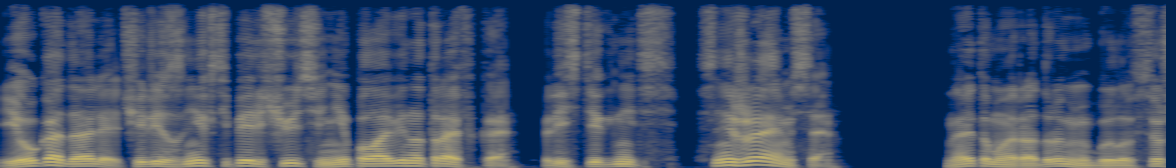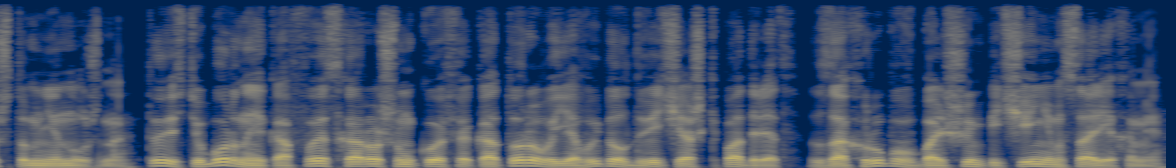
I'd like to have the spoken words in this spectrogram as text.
И угадали, через них теперь чуть не половина трафика. Пристегнитесь. Снижаемся». На этом аэродроме было все, что мне нужно. То есть уборное и кафе с хорошим кофе, которого я выпил две чашки подряд, захрупав большим печеньем с орехами.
